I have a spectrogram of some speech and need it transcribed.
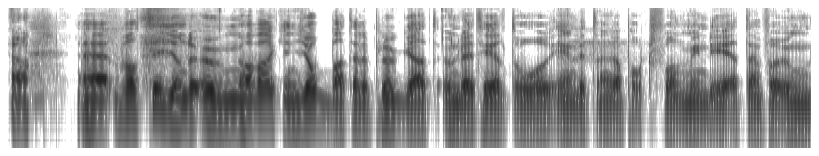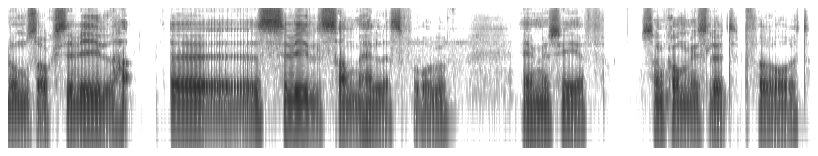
Ja. Eh, var tionde ung har varken jobbat eller pluggat under ett helt år enligt en rapport från Myndigheten för ungdoms och civil, eh, civilsamhällesfrågor, MUCF, som kom i slutet på förra året.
